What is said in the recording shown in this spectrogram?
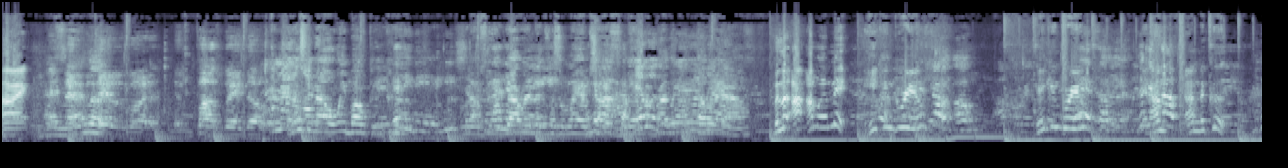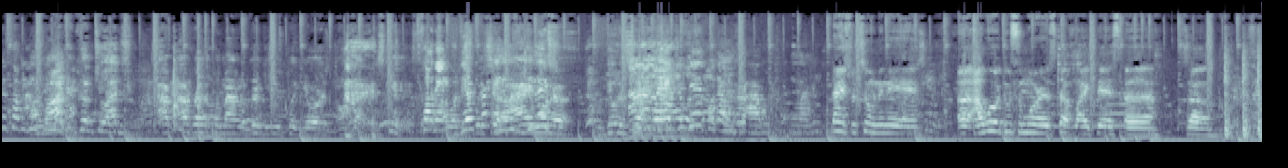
All right. Hey, man, look. potatoes one and Fox made those. I'm not At least gonna we lie. know we both can cook. Then he did. He know what I'm showed. saying? You already looking for some lamb chops. and It my was brother real gonna throw down. But look, I, I'm gonna admit he can grill. Oh. He can grill, and I'm I'm the cook. Look at uh, I don't know, I can cook too. I just, I, I'd rather put mine on the grill than you putting yours on top of the skillet. So they I want to different and it was I ain't delicious. wanna do the I'm same. Glad you did put on good. her. I was cooking my meat. Thanks for tuning in. Uh, I will do some more stuff like this. Uh, so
